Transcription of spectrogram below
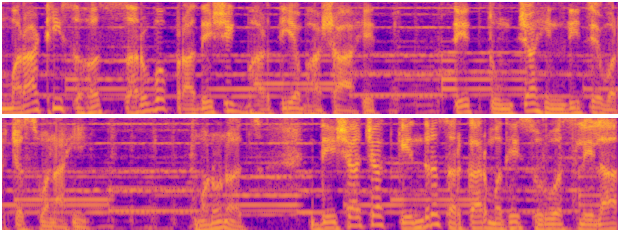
मराठीसह सर्व प्रादेशिक भारतीय भाषा आहेत. ते तुमच्या हिंदीचे वर्चस्व नाही. म्हणूनच देशाच्या केंद्र सरकारमध्ये सुरू असलेला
